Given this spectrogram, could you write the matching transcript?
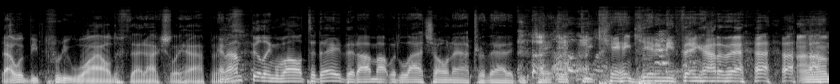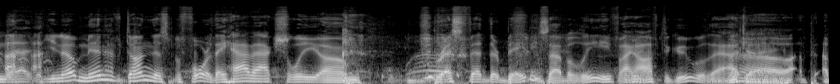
that would be pretty wild if that actually happened. And I'm feeling well today that I might would latch on after that if you can't if you can't get anything out of that. um, uh, you know, men have done this before. They have actually um, breastfed their babies, I believe. I have to Google that. Uh, P- uh,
